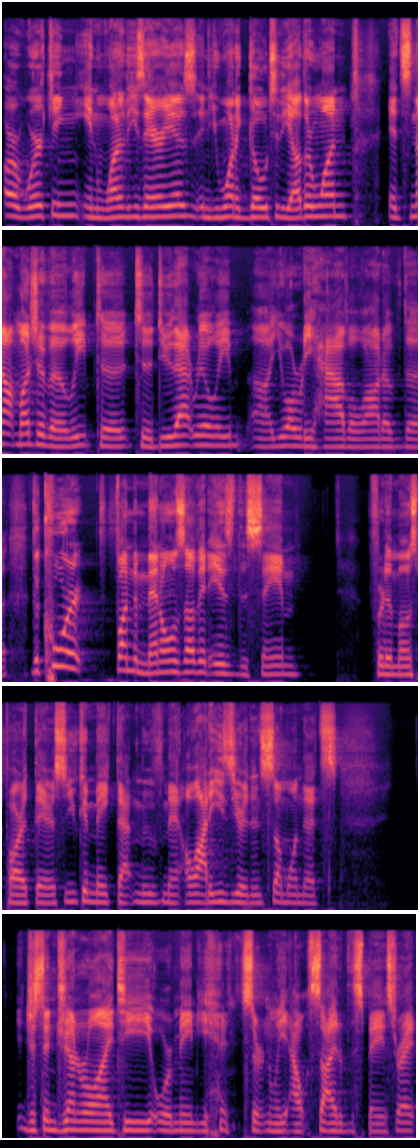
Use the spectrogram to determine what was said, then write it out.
are working in one of these areas and you want to go to the other one, it's not much of a leap to to do that. Really, uh, you already have a lot of the the core fundamentals of it is the same for the most part there. So you can make that movement a lot easier than someone that's just in general IT or maybe certainly outside of the space, right?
